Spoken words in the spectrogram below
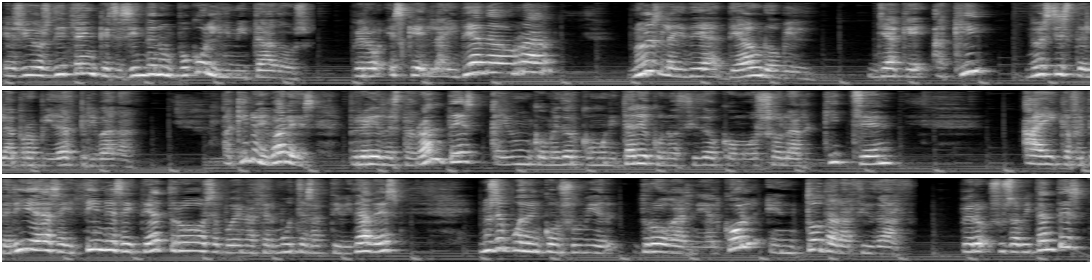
ellos dicen que se sienten un poco limitados. Pero es que la idea de ahorrar no es la idea de Auroville, ya que aquí no existe la propiedad privada. Aquí no hay bares, pero hay restaurantes, hay un comedor comunitario conocido como Solar Kitchen, hay cafeterías, hay cines, hay teatro, se pueden hacer muchas actividades. No se pueden consumir drogas ni alcohol en toda la ciudad, pero sus habitantes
